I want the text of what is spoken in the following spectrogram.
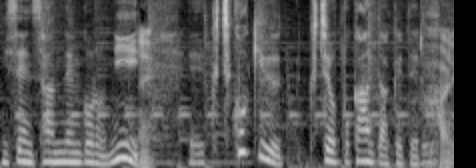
2003年頃に、ええ。ー口呼吸口をポカンと開けてる、はい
